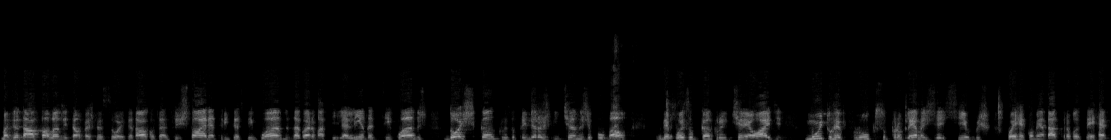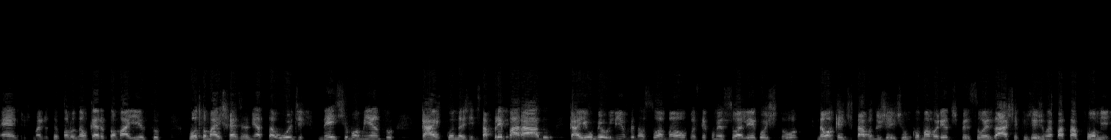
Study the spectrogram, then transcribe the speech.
Mas eu estava falando então para as pessoas, você estava contando a sua história, 35 anos, agora uma filha linda de 5 anos, dois cancros, o primeiro aos 20 anos de pulmão, depois um cancro de tireoide, muito refluxo, problemas digestivos, foi recomendado para você remédios, mas você falou, não quero tomar isso, vou tomar as rédeas da minha saúde. Neste momento, cai, quando a gente está preparado, caiu o meu livro na sua mão, você começou a ler, gostou, não acreditava no jejum, como a maioria das pessoas acha que o jejum é passar fome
